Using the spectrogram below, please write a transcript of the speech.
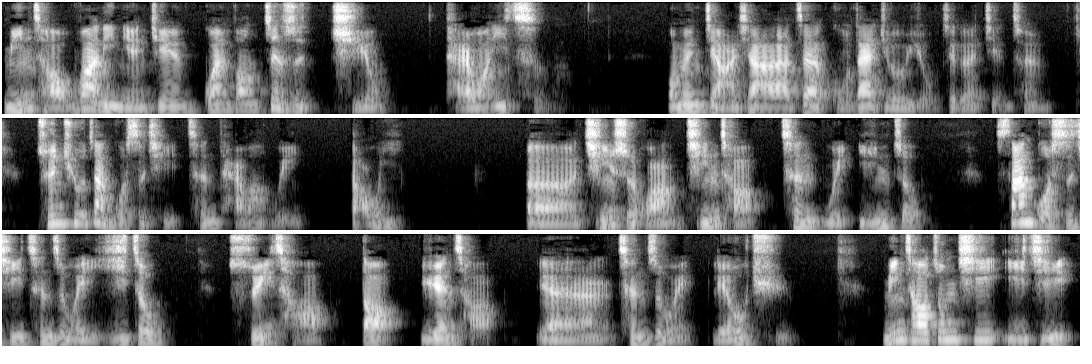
明朝万历年间，官方正式启用台湾一词。我们讲一下，在古代就有这个简称。春秋战国时期称台湾为岛屿，呃，秦始皇秦朝称为瀛洲，三国时期称之为夷州，隋朝到元朝呃称之为琉球，明朝中期以及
